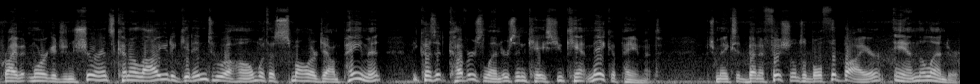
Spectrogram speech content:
Private mortgage insurance can allow you to get into a home with a smaller down payment because it covers lenders in case you can't make a payment, which makes it beneficial to both the buyer and the lender.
